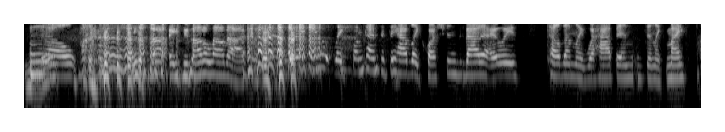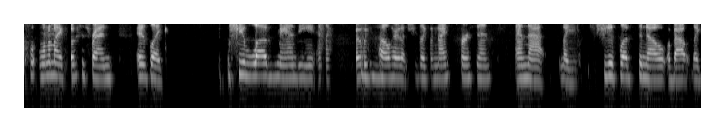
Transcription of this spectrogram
No. I do not allow that. but I do like sometimes if they have like questions about it, I always tell them like what happened. And like my cl- one of my closest friends is like she loves Mandy, and like, I always mm-hmm. tell her that she's like the nicest person, and that like she just loves to know about like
